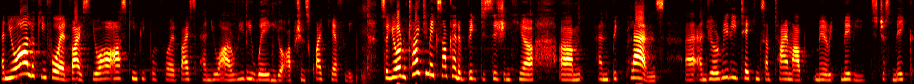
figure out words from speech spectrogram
and you are looking for advice. You are asking people for advice, and you are really weighing your options quite carefully. So you're trying to make some kind of big decision here um, and big plans uh, and you're really taking some time out maybe to just make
